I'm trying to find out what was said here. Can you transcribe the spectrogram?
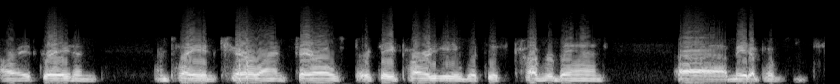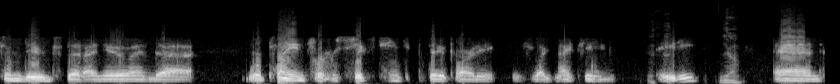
our eighth grade, and I'm playing Caroline Farrell's birthday party with this cover band uh, made up of some dudes that I knew, and uh, we're playing for her 16th birthday party. It was like 1980 Yeah. and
